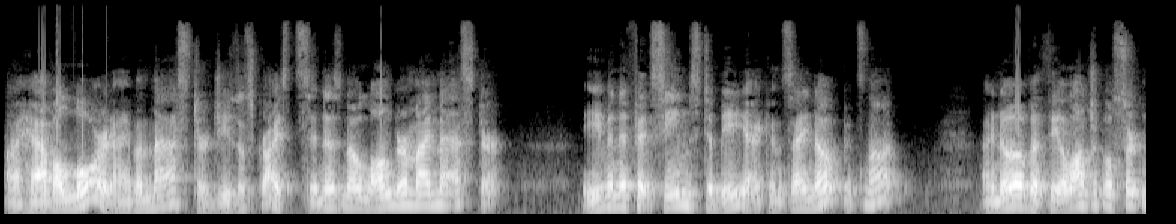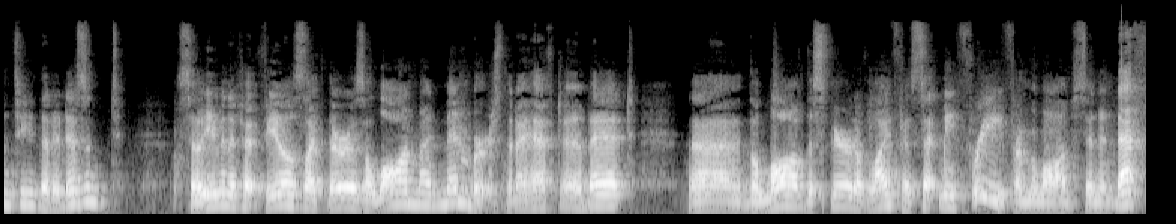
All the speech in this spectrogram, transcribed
I have a Lord. I have a master, Jesus Christ. Sin is no longer my master. Even if it seems to be, I can say, Nope, it's not. I know of a theological certainty that it isn't. So even if it feels like there is a law in my members that I have to obey it, uh, the law of the Spirit of life has set me free from the law of sin and death.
